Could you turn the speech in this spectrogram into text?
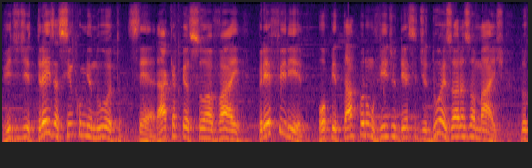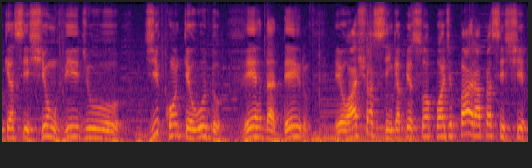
vídeo de 3 a 5 minutos. Será que a pessoa vai preferir optar por um vídeo desse de 2 horas ou mais do que assistir um vídeo de conteúdo verdadeiro? Eu acho assim que a pessoa pode parar para assistir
